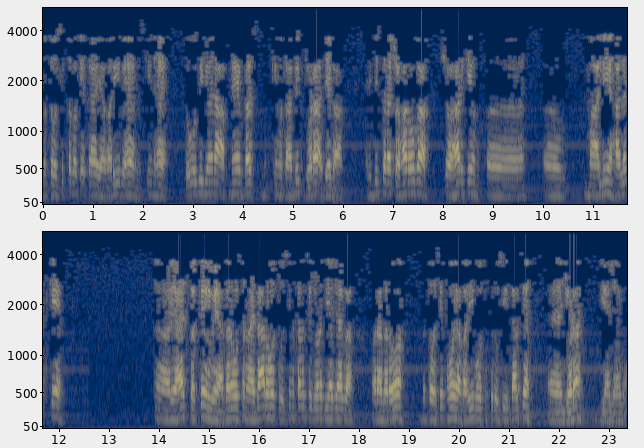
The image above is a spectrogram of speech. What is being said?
متوسط طبقے کا ہے یا غریب ہے، مسکین ہے، تو وہ بھی جو ہے نا، اپنے بس کے مطابق جوڑا دے گا۔ یعنی جس طرح شوہر ہوگا شوہر کے مالی حالت کے رعایت کرتے ہوئے اگر وہ سرمایہ دار ہو تو اسی مطابق سے جوڑا دیا جائے گا اور اگر وہ متوسط ہو یا غریب ہو تو پھر اسی حساب سے جوڑا دیا جائے گا۔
